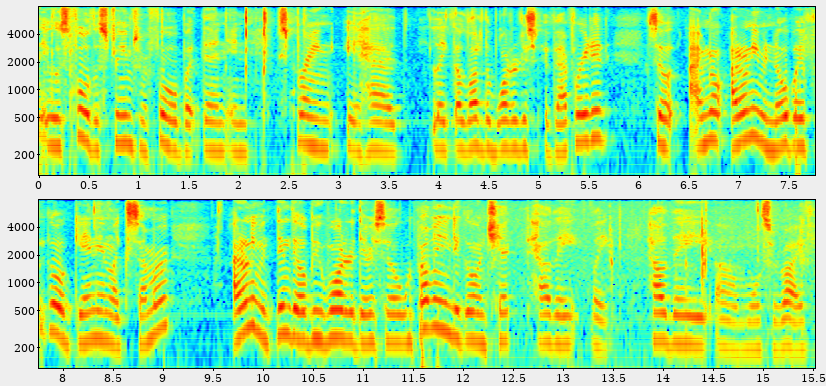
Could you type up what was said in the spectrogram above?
it was full. The streams were full, but then in spring it had like a lot of the water just evaporated. So I'm no, I don't even know. But if we go again in like summer, I don't even think there'll be water there. So we probably need to go and check how they like how they um, will survive.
